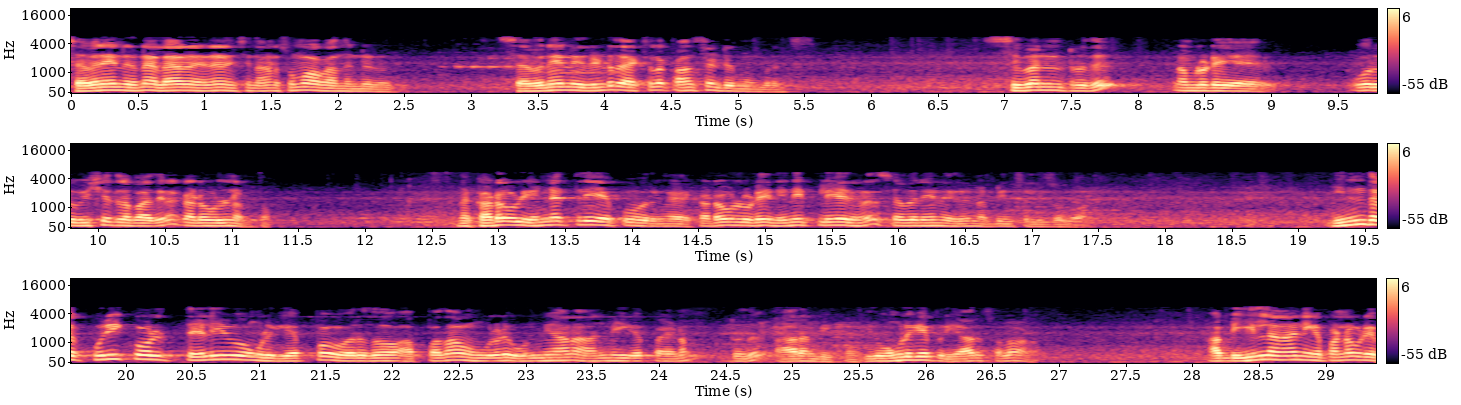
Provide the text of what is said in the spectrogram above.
செவனேன்னு இருந்தால் எல்லாரும் என்ன நினச்சி நானும் சும்மா உட்காந்துட்டு இருக்கு செவனேன்னு இருன்றது ஆக்சுவலாக கான்ஸ்டன்ட் ரிமெம்பரன்ஸ் சிவன்றது நம்மளுடைய ஒரு விஷயத்தில் பார்த்தீங்கன்னா கடவுள்னு அர்த்தம். இந்த கடவுள் எண்ணத்திலேயே எப்போ வருங்க கடவுளுடைய நினைப்பிலேயே இருங்க செவனேன்னு இருன்னு அப்படின்னு சொல்லி சொல்லுவாங்க. இந்த குறிக்கோள் தெளிவு உங்களுக்கு எப்போ வருதோ அப்போ தான் உங்களுடைய உண்மையான ஆன்மீக பயணம்ன்றது ஆரம்பிக்கும். இது உங்களுக்கே இப்போ யாரும் சொல்ல வேணாம். அப்படி இல்லைன்னா நீங்கள் பண்ணக்கூடிய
